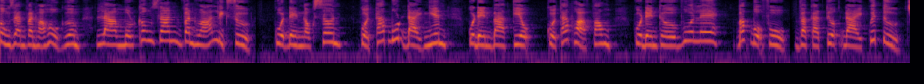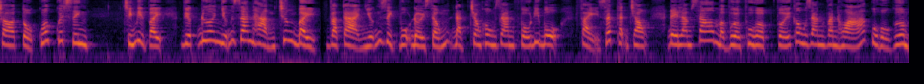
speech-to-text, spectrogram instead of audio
Không gian văn hóa Hồ Gươm là một không gian văn hóa lịch sử của đền Ngọc Sơn, của tháp bút Đài Nghiên, của đền Bà Kiệu, của tháp Hỏa Phong, của đền thờ vua Lê, Bắc Bộ Phủ và cả tượng đài quyết tử cho Tổ quốc quyết sinh. Chính vì vậy, việc đưa những gian hàng trưng bày và cả những dịch vụ đời sống đặt trong không gian phố đi bộ phải rất thận trọng để làm sao mà vừa phù hợp với không gian văn hóa của Hồ Gươm.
